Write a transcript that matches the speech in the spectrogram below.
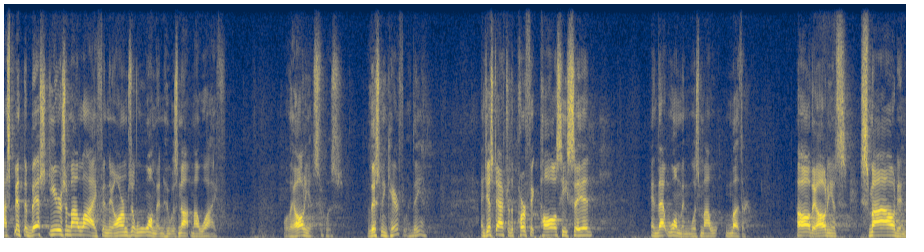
I spent the best years of my life in the arms of a woman who was not my wife. Well, the audience was listening carefully then. And just after the perfect pause, he said, And that woman was my mother. Oh, the audience smiled and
